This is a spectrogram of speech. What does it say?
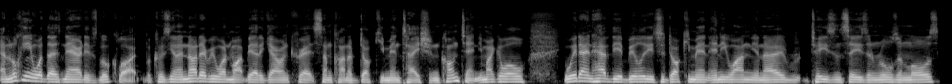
and looking at what those narratives look like. Because, you know, not everyone might be able to go and create some kind of documentation content. You might go, well, we don't have the ability to document anyone, you know, T's and C's and rules and laws.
